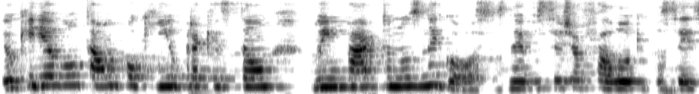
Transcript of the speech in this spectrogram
eu queria voltar um pouquinho para a questão do impacto nos negócios, né? Você já falou que vocês,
